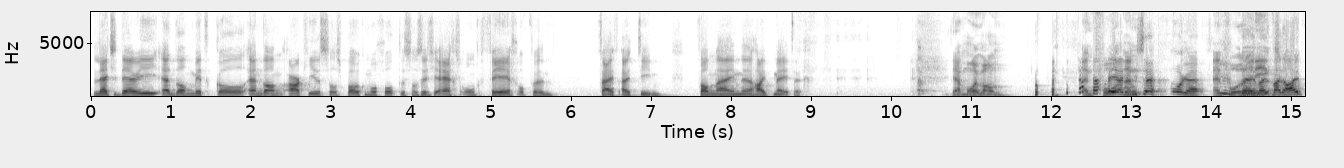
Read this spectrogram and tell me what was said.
Legendary en dan Mythical en dan Arceus als Pokémon God. Dus dan zit je ergens ongeveer op een 5 uit 10 van mijn eh, hype meter. Ja, mooi man. En voor, ja, die en, moest voor, hè. en voor de Nee, mijn, mijn, hype,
